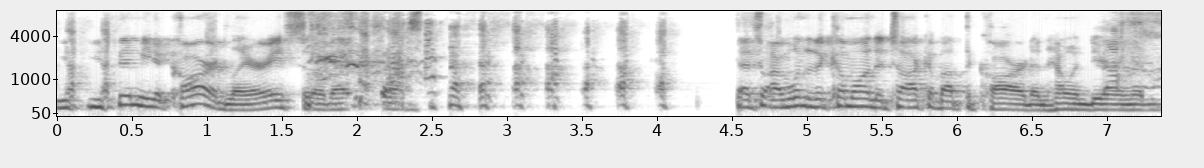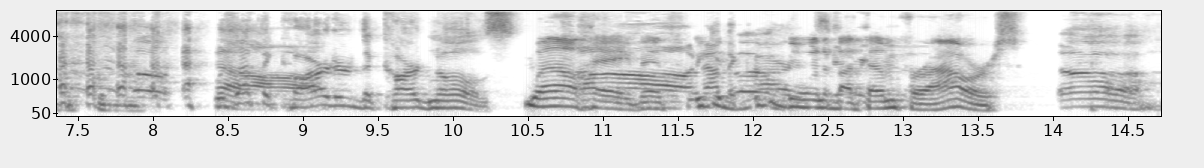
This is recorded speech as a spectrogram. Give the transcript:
you, you sent me a card, Larry. So that, that's why I wanted to come on to talk about the card and how endearing it is. Was that the Card or the Cardinals? Well, hey, Oh, Vince, we not could the keep cards. going about them for hours. Oh,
